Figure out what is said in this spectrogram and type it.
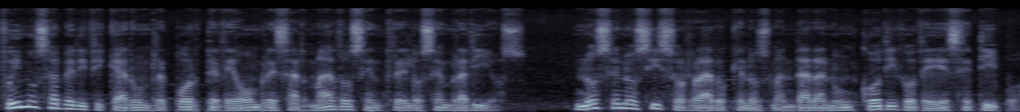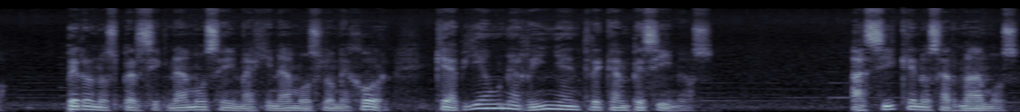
Fuimos a verificar un reporte de hombres armados entre los sembradíos. No se nos hizo raro que nos mandaran un código de ese tipo pero nos persignamos e imaginamos lo mejor, que había una riña entre campesinos. Así que nos armamos,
